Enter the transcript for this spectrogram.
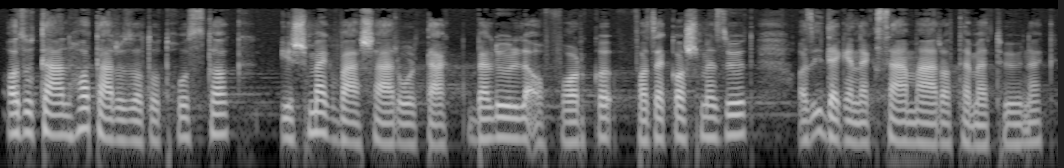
Azután határozatot hoztak, és megvásárolták belőle a farka, fazekasmezőt az idegenek számára temetőnek.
